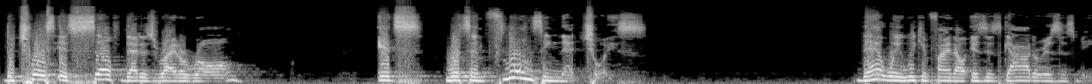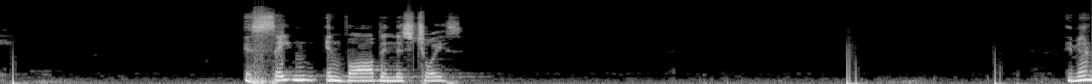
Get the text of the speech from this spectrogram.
the choice itself that is right or wrong. It's what's influencing that choice. That way we can find out is this God or is this me? Is Satan involved in this choice? Amen?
